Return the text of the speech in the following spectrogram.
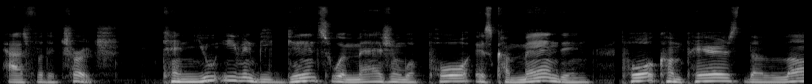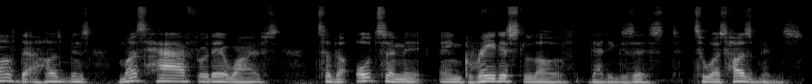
has for the church. Can you even begin to imagine what Paul is commanding Paul compares the love that husbands must have for their wives to the ultimate and greatest love that exists to us husbands.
